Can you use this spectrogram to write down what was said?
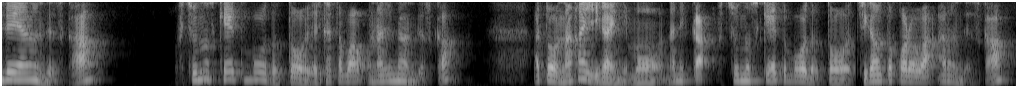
でやるんですか？普通のスケートボードとやり方は同じなんですか？あと、長い以外にも何か普通のスケートボードと違うところはあるんですか？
